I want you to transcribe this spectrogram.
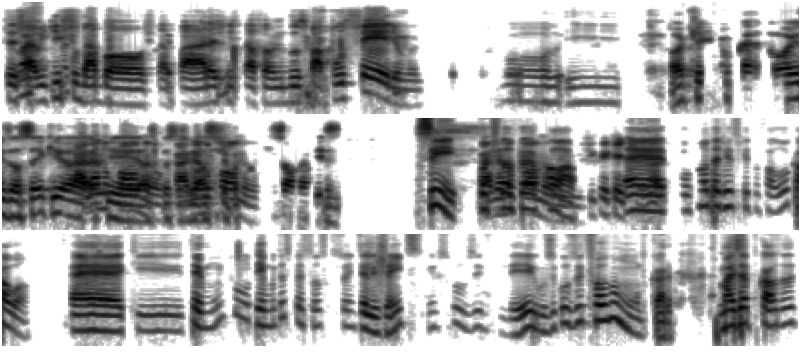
Você sabe que isso dá bosta, para, a gente tá falando dos papos sérios, mano. E Ok, mil perdões. Eu sei que, Caga no que pau, as pessoas Caga vão no assistir pau, não. mas sim, continuando o que eu ia falar. Levi. Fica quietinho. É, por conta disso que tu falou, Cauã, é que tem muito, tem muitas pessoas que são inteligentes, inclusive negros, inclusive todo no mundo, cara. Mas é por causa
